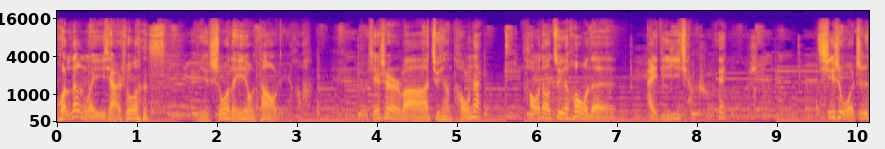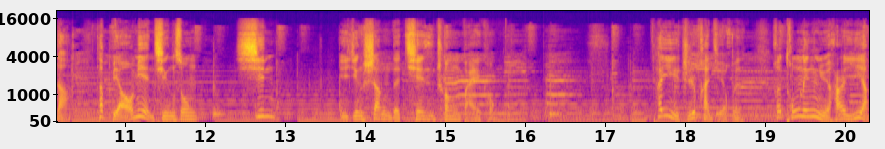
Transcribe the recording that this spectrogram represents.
我愣了一下，说：“你说的也有道理哈，有些事儿吧，就像逃难，逃到最后的挨第一枪。嘿，其实我知道，他表面轻松，心已经伤得千疮百孔。他一直盼结婚，和同龄女孩一样，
